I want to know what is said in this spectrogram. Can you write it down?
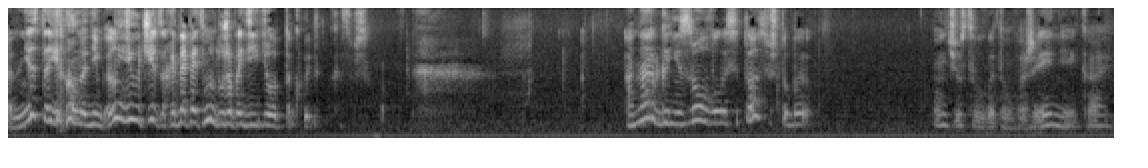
Она не стояла над ним, ну иди учиться, хоть на пять минут уже пойди идет такой. Она организовывала ситуацию, чтобы он чувствовал в этом уважение и кайф.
